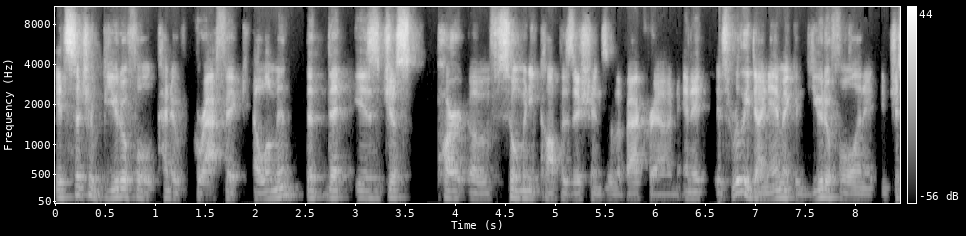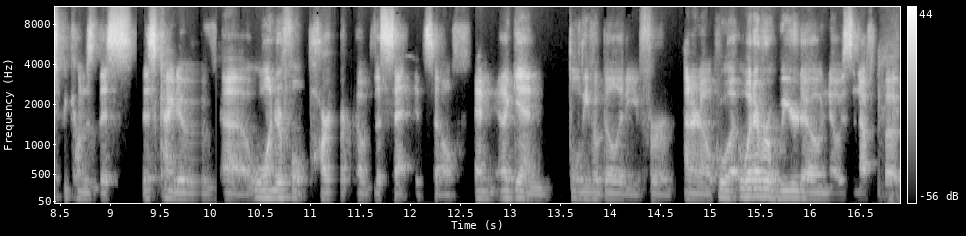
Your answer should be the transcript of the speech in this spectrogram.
it's such a beautiful kind of graphic element that that is just part of so many compositions in the background. And it, it's really dynamic and beautiful and it, it just becomes this this kind of uh, wonderful part of the set itself. And again believability for i don't know who, whatever weirdo knows enough about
